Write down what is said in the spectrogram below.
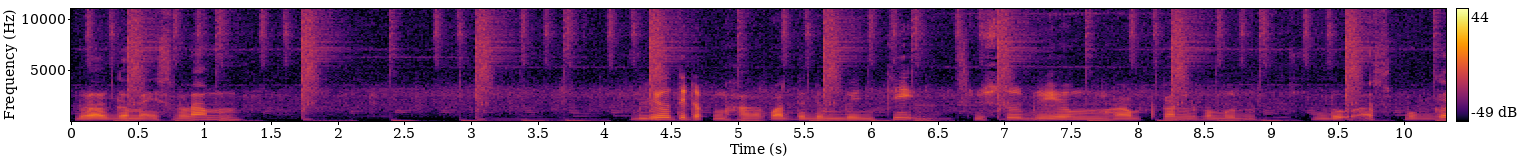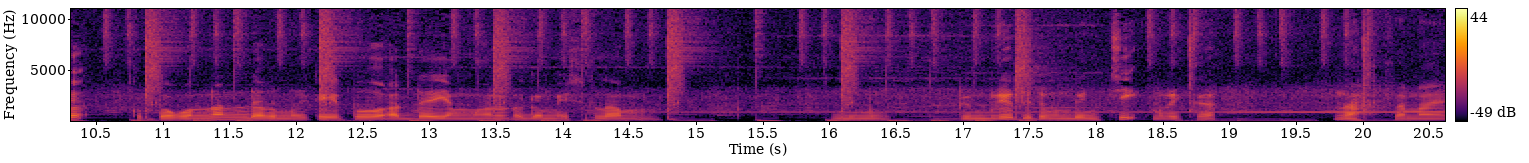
beragama Islam beliau tidak mengharapkan dan membenci. Justru beliau mengharapkan doa semoga keturunan dari mereka itu ada yang menganut agama Islam. Dan beliau tidak membenci mereka. Nah sama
